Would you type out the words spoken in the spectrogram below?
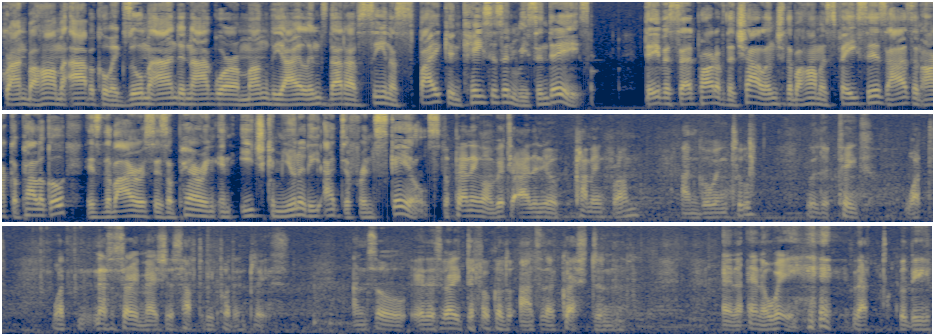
Grand Bahama, Abaco, Exuma, and Inagua are among the islands that have seen a spike in cases in recent days. Davis said part of the challenge the Bahamas faces as an archipelago is the virus is appearing in each community at different scales. Depending on which island you're coming from and going to, will dictate what what necessary measures have to be put in place. And so it is very difficult to answer that question in a, in a way that will be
